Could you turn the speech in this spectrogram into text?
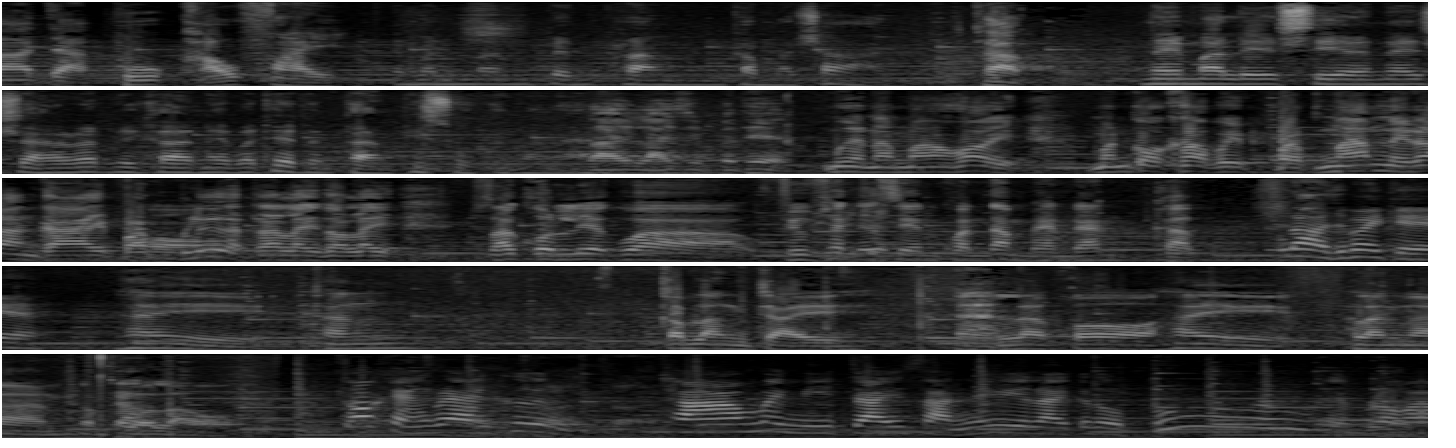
มาจากภูเขาไฟ มันมันเป็นพลังธรรมชาติ ครับ ในมาเลเซียในสหรัฐอเมริกาในประเทศต่างๆพิสูจน์กันมาแล้วหลายหลายสิบประเทศ เมื่อนำมาห้อย มันก็เข้าไปปรับน้ำในร่างกาย ปรับอ๋อเลือดอะไรต่ออะไร สากลเรียกว่า Fusion Essence Quantum Pendant ครับ น่าจะไม่เกย์ให้ทั้ง กำลังใจอ่า แล้วก็ให้พลังงานกับครับตัวเรา ก็แข็งแรงขึ้น เช้าไม่มีใจสั่นไม่มีอะไรกระโดดปุ้งเรียบร้อย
